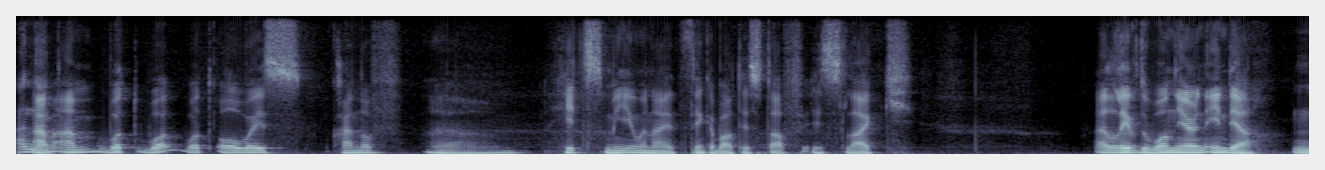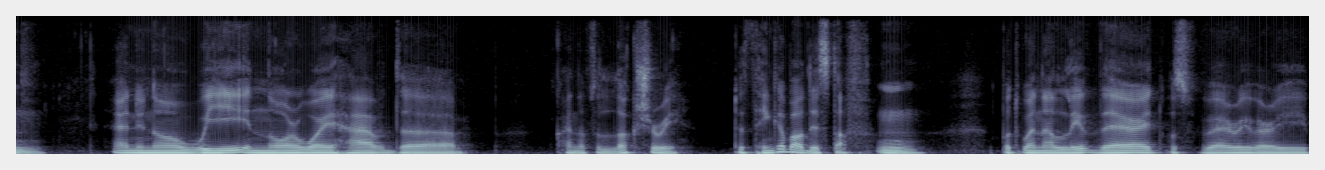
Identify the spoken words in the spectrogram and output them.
And I'm, I'm what what what always kind of um, hits me when I think about this stuff is like I lived one year in India, Mm, and you know we in Norway have the kind of the luxury to think about this stuff. mm, But when I lived there, it was very very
